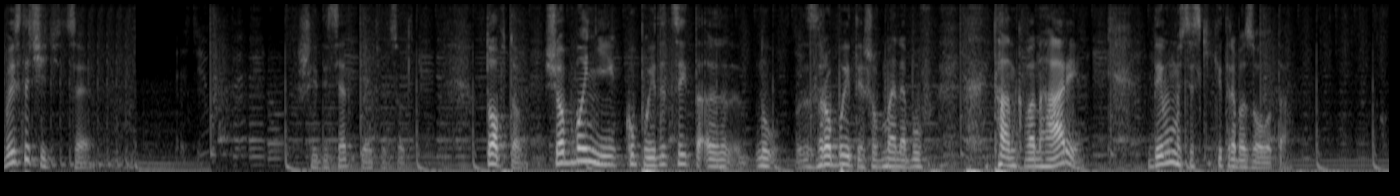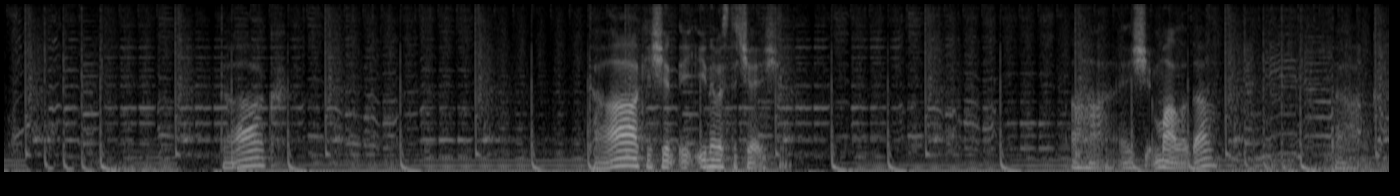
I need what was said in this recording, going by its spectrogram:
вистачить це? 65%. Тобто, щоб мені купити цей е, ну, зробити, щоб в мене був танк в ангарі, дивимося, скільки треба золота. Так. Так, і ще і, і не вистачає ще. Ага, ще мало, да? Так.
